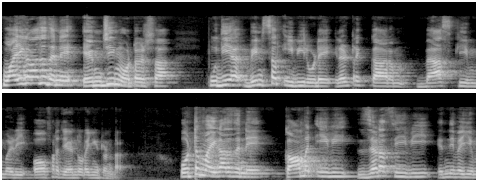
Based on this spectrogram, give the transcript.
വൈകാതെ തന്നെ എം ജി മോട്ടോഴ്സ പുതിയ വിൻസർ ഇ വിയിലൂടെ ഇലക്ട്രിക് കാറും ബാസ് സ്കീം വഴി ഓഫർ ചെയ്യാൻ തുടങ്ങിയിട്ടുണ്ട്. ഒട്ടും വൈകാതെ തന്നെ കോമറ്റ് ഇ വി ജഡ ഇ വി എന്നിവയും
